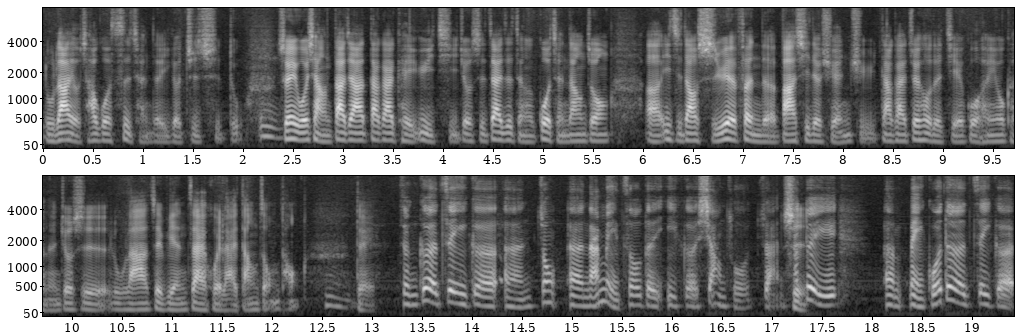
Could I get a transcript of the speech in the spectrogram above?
鲁拉有超过四成的一个支持度。嗯。所以我想大家大概可以预期，就是在这整个过程当中，呃，一直到十月份的巴西的选举，大概最后的结果很有可能就是鲁拉这边再回来当总统。嗯。对，整个这一个嗯中呃南美洲的一个向左转，它是对于呃，美国的这个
